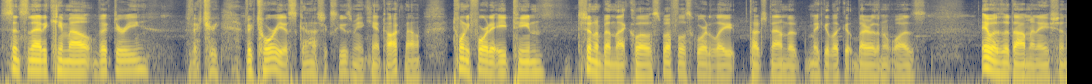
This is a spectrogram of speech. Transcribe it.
Cincinnati came out victory, victory, victorious. Gosh, excuse me, I can't talk now. 24 to 18. Shouldn't have been that close. Buffalo scored a late touchdown to make it look better than it was. It was a domination.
